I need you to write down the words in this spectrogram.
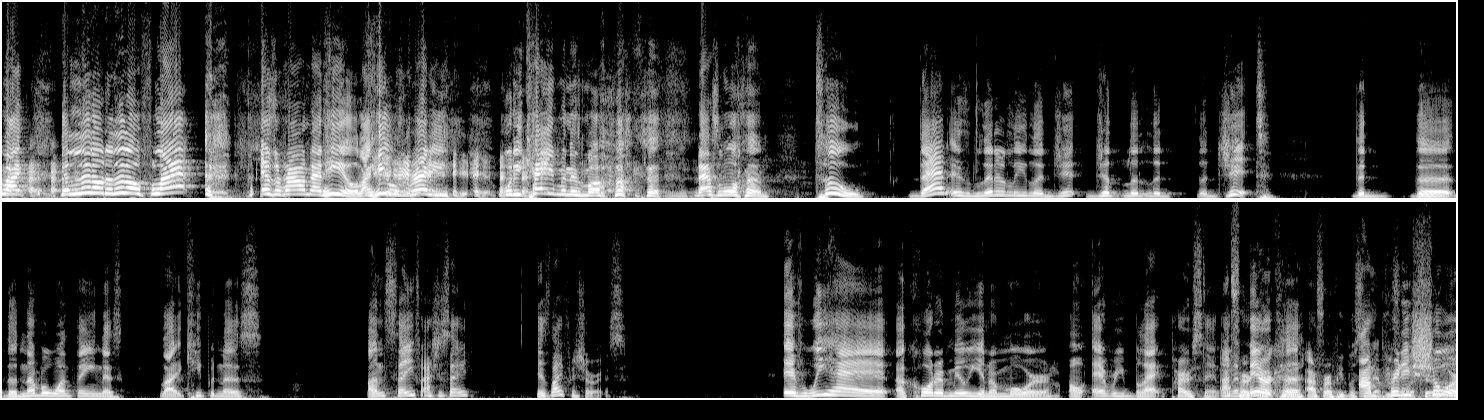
like the little the little flap is around that heel. Like he was ready when he came in this motherfucker. That's one. Two, that is literally legit le- le- legit the the the number one thing that's like keeping us unsafe, I should say, is life insurance. If we had a quarter million or more on every black person in I've that. America, I've heard people say I'm that pretty before, too. sure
